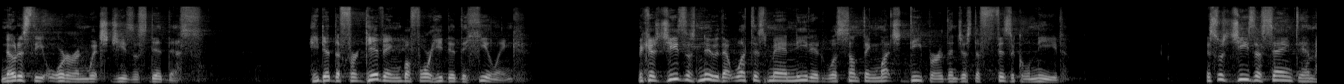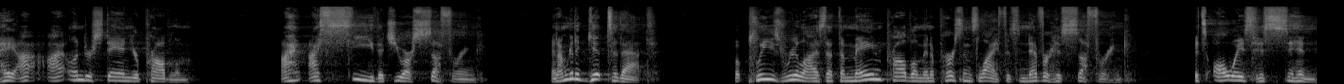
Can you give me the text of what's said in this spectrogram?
Notice the order in which Jesus did this. He did the forgiving before he did the healing. Because Jesus knew that what this man needed was something much deeper than just a physical need. This was Jesus saying to him, Hey, I, I understand your problem. I, I see that you are suffering, and I'm gonna get to that. But please realize that the main problem in a person's life is never his suffering, it's always his sin.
